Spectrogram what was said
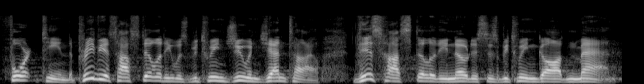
14. The previous hostility was between Jew and Gentile. This hostility, notice, is between God and man.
